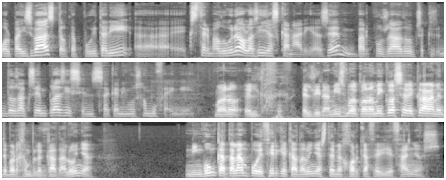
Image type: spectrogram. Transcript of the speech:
o el País Basc, el que pugui tenir eh, Extremadura o les Illes Canàries, eh, per posar dos, dos exemples i sense que ningú se m'ofengui. Bueno, el, el dinamismo económico se ve claramente, por ejemplo, en Cataluña. Ningún catalán puede decir que Cataluña esté mejor que hace 10 años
